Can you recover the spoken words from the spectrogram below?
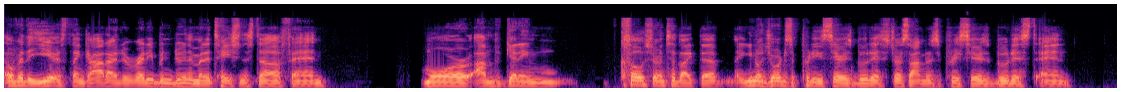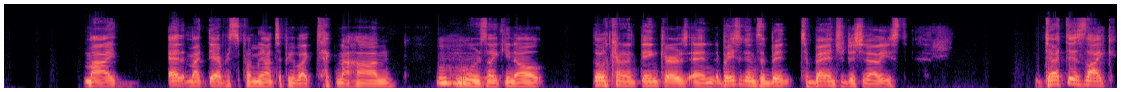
over the years, thank God I'd already been doing the meditation stuff and more, I'm getting closer into like the you know George is a pretty serious Buddhist. George Saunders is a pretty serious Buddhist, and my my therapist put me on to people like Thich Nhat mm-hmm. who's like you know those kind of thinkers, and basically in Tibetan, Tibetan tradition at least, death is like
